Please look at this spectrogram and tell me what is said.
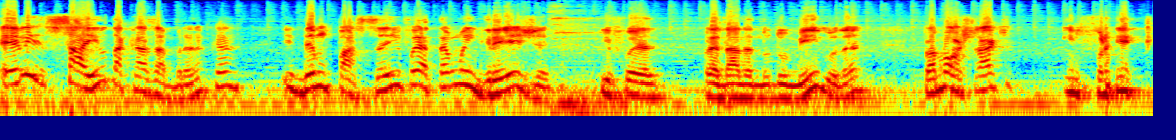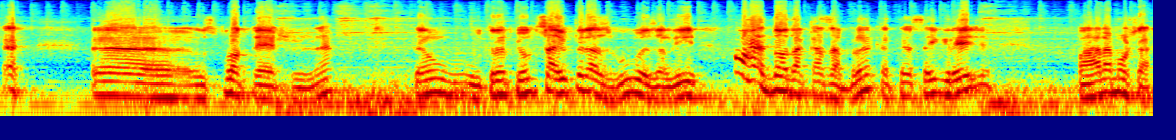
ele saiu da Casa Branca e deu um passeio, foi até uma igreja que foi predada no domingo, né? Para mostrar que enfrenta eh, os protestos, né? Então o Trump ontem saiu pelas ruas ali, ao redor da Casa Branca, até essa igreja, para mostrar.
